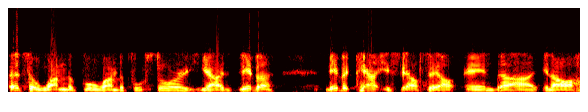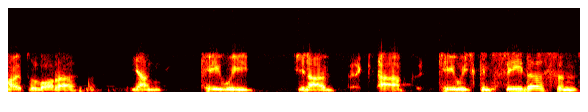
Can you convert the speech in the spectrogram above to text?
it's a wonderful, wonderful story. You know, never, never count yourself out. And, uh, you know, I hope a lot of young Kiwi, you know, uh, Kiwis can see this and,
